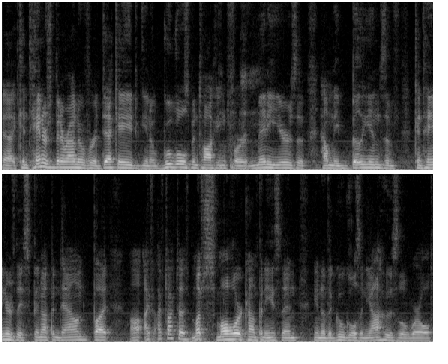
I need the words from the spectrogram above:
uh, containers have been around over a decade. You know, Google's been talking for many years of how many billions of containers they spin up and down. But uh, I've, I've talked to much smaller companies than you know the Googles and Yahoos of the world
